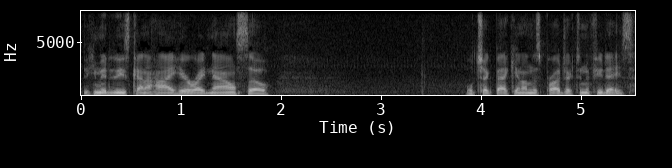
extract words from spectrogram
the humidity's kind of high here right now, so we'll check back in on this project in a few days.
